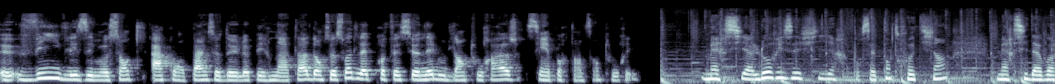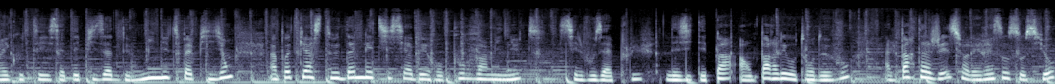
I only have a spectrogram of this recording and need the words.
euh, vivre les émotions qui accompagnent ce deuil-là périnatal. Donc, que ce soit de l'aide professionnelle ou de l'entourage, important de s'entourer. Merci à Laurie Zéphir pour cet entretien. Merci d'avoir écouté cet épisode de Minutes Papillon, un podcast d'Anne-Laetitia Béraud pour 20 minutes. S'il vous a plu, n'hésitez pas à en parler autour de vous, à le partager sur les réseaux sociaux.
